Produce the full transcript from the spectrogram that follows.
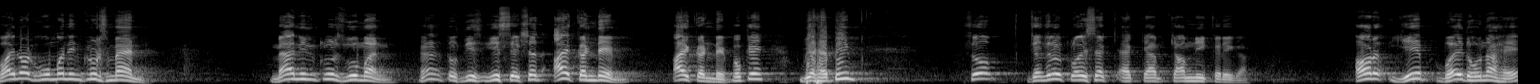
not woman includes man man includes woman है तो this this section I condemn I condemn okay we are happy so general clauses act काम नहीं करेगा? और ये वैध होना है,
